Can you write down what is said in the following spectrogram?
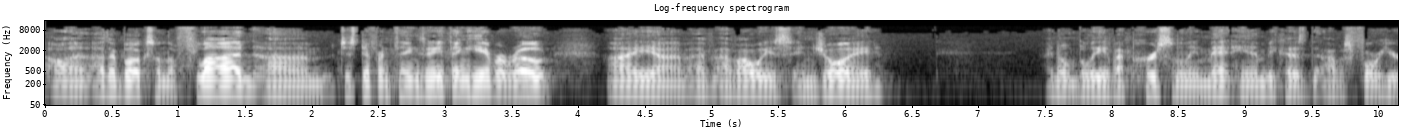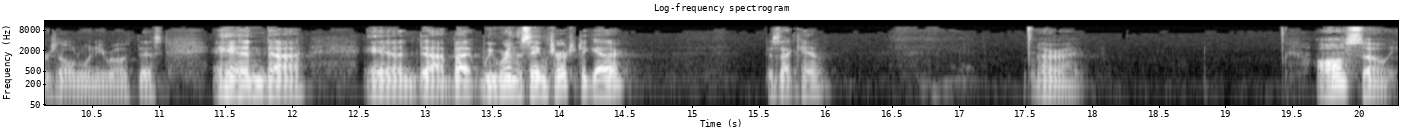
uh, other books on the flood, um, just different things. Anything he ever wrote, I uh, I've, I've, always enjoyed. I don't believe I personally met him because I was four years old when he wrote this, and uh, and uh, but we were in the same church together. Does that count? All right. Also,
